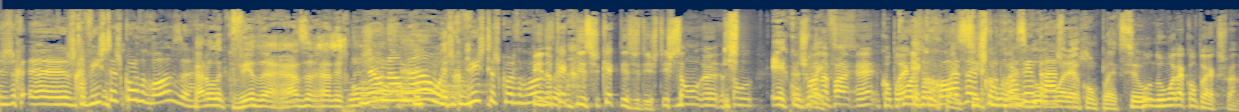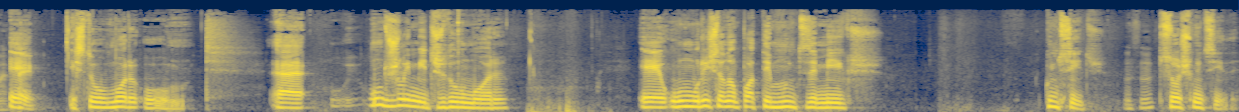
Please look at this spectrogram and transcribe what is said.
As, as- as revistas cor-de-rosa. Carla Quevedo arrasa a Rádio Renascença. Não, não, não, as revistas cor-de-rosa. Pina, o que é que dizes, o que é que dizes disto? Isto são. eh, são é a Joana complexo. vai. É complexo? Cor É de complexo. rosa, Isto no cor-de-rosa mundo do entre humor é aspas. complexo. O Eu- do humor é complexo, Joana. É, isto o humor. o- ah, um dos limites do humor é o humorista não pode ter muitos amigos conhecidos, pessoas conhecidas.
